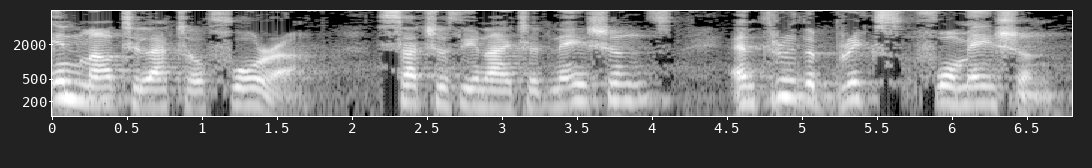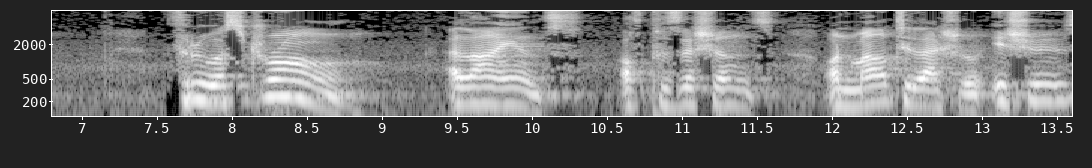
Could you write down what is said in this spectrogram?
in multilateral fora, such as the United Nations, and through the BRICS formation, through a strong alliance of positions on multilateral issues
